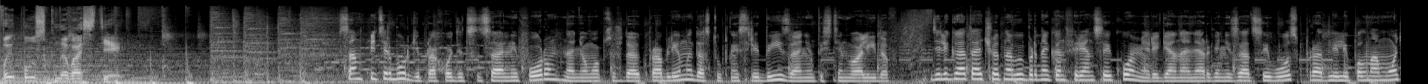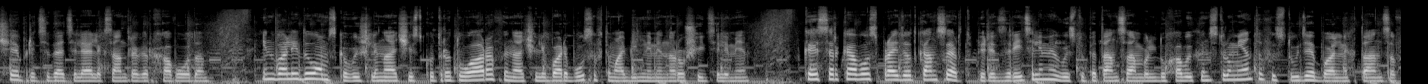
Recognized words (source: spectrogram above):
Выпуск новостей. Санкт-Петербурге проходит социальный форум. На нем обсуждают проблемы доступной среды и занятости инвалидов. Делегаты отчетно-выборной конференции КОМИ региональной организации ВОЗ продлили полномочия председателя Александра Верховода. Инвалиды Омска вышли на очистку тротуаров и начали борьбу с автомобильными нарушителями. В КСРК ВОЗ пройдет концерт. Перед зрителями выступят ансамбль духовых инструментов и студия бальных танцев.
